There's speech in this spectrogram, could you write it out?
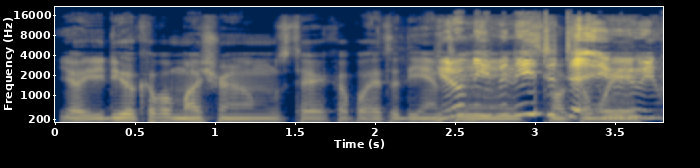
Yo, you do a couple mushrooms, take a couple hits of DMT. You don't even need to. smoke Do, some you, weed. you, you,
